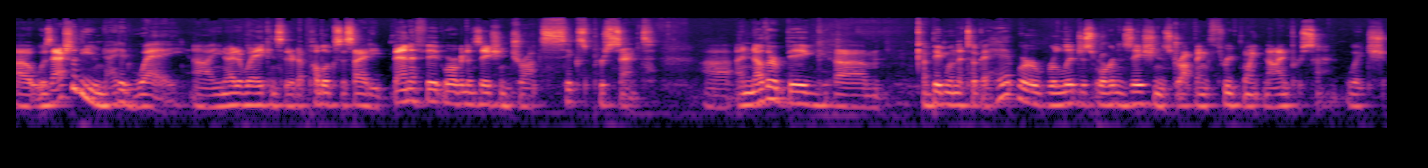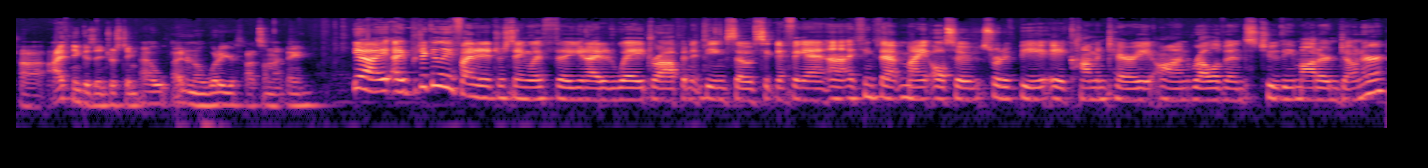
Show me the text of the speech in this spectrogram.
uh, was actually the United Way. Uh, United Way, considered a public society benefit organization, dropped 6%. Uh, another big um, a big one that took a hit were religious organizations dropping 3.9%, which uh, I think is interesting. I, I don't know. What are your thoughts on that, Megan? Yeah, I, I, particularly find it interesting with the United Way drop and it being so significant. Uh, I think that might also sort of be a commentary on relevance to the modern donor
